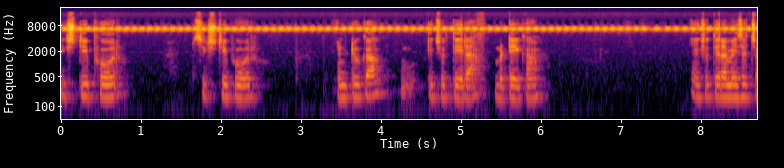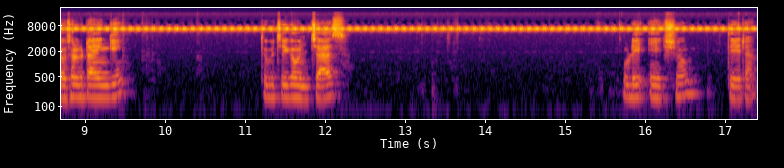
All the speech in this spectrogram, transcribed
Sixty four sixty four into का एक सौ तेरह बटे का। एक सौ तेरह में से चौंसठ घटाएँगे तो बचेगा उनचास। उड़े एक सौ तेरह।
